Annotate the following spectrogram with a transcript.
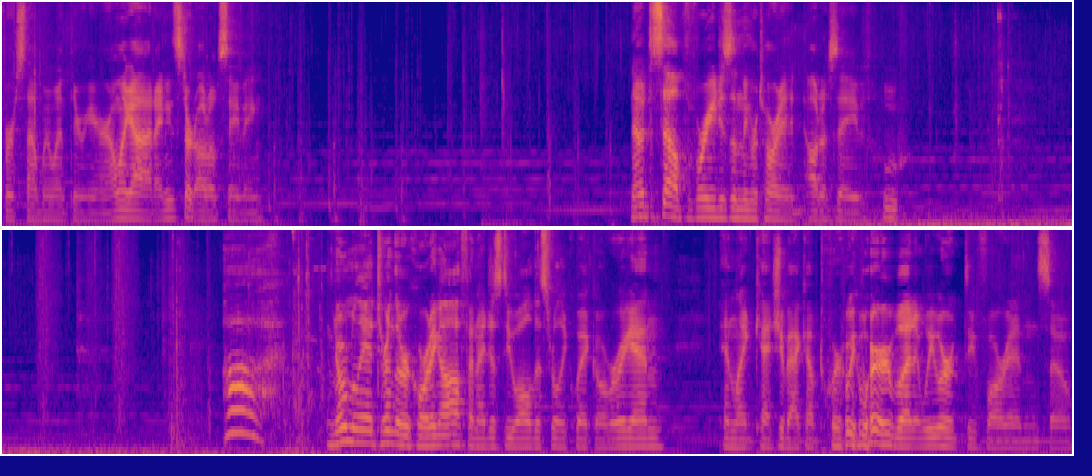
first time we went through here. Oh my god, I need to start auto-saving. Note to self, before you do something retarded, autosave. Ooh. Normally I turn the recording off and I just do all this really quick over again and like catch you back up to where we were, but we weren't too far in, so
